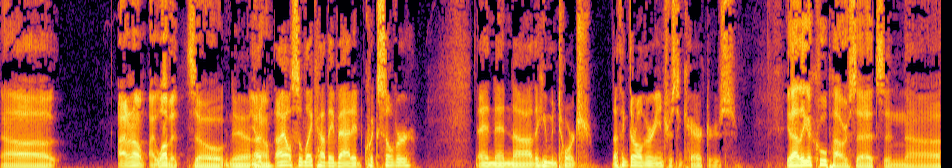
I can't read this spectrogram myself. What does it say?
Uh, I don't know. I love it. So, Yeah, you know, I, I also like how they've added Quicksilver, and then uh the Human Torch. I think they're all very interesting characters. Yeah, they got cool power sets and, uh,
